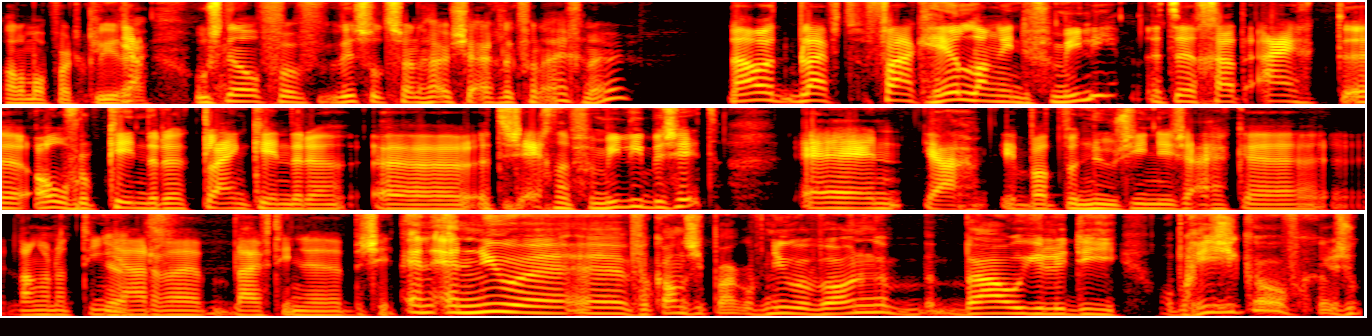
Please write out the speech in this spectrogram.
Allemaal particuliere Ja. Hoe snel verwisselt zo'n huisje eigenlijk van eigenaar? Nou, het blijft vaak heel lang in de familie. Het eh, gaat eigenlijk eh, over op kinderen, kleinkinderen. Eh, het is echt een familiebezit. En ja, wat we nu zien is eigenlijk eh, langer dan tien Ja. jaar eh, blijft in de bezit. En, en nieuwe eh, vakantieparken of nieuwe woningen, bouwen jullie die op risico? Of zoeken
